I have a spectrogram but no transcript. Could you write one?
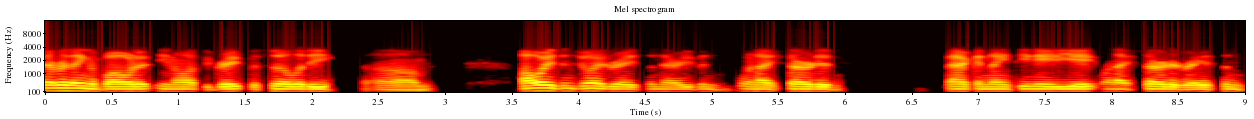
everything about it. You know, it's a great facility. Um, always enjoyed racing there, even when I started back in 1988 when I started racing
